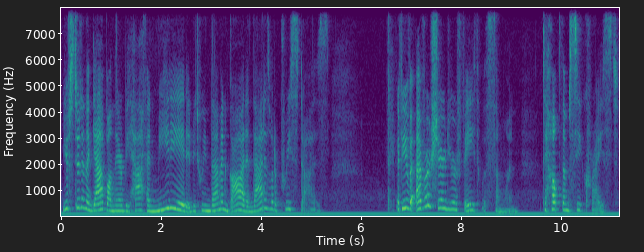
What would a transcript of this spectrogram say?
You've stood in the gap on their behalf and mediated between them and God, and that is what a priest does. If you've ever shared your faith with someone to help them see Christ,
